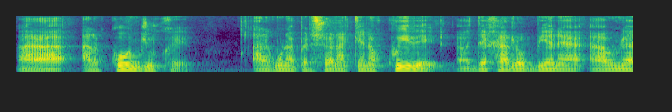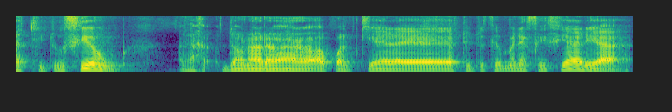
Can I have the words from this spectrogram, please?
al cónyuge, a alguna persona que nos cuide, dejar los bienes a una institución, donar a cualquier institución beneficiaria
